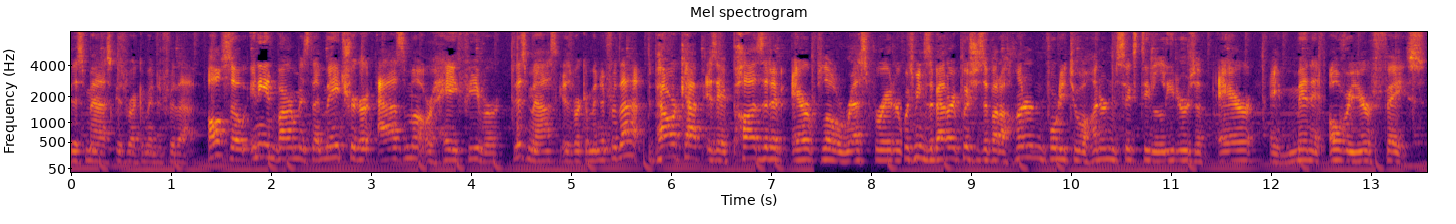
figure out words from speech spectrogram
This mask is recommended for that. Also, any environments that may trigger asthma or hay fever, this mask is recommended for that. The Power Cap is a positive airflow respirator, which means the battery pushes about 140 to 160 liters of air a minute over your face.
